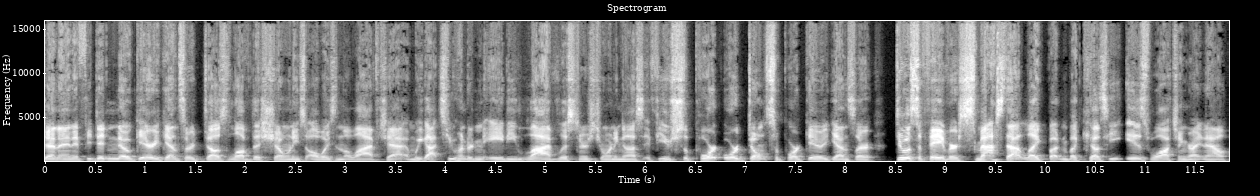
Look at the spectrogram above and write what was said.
Jenna, and if you didn't know, Gary Gensler does love this show and he's always in the live chat. And we got 280 live listeners joining us. If you support or don't support Gary Gensler, do us a favor, smash that like button because he is watching right now.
